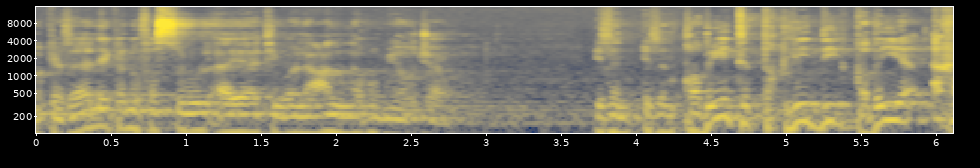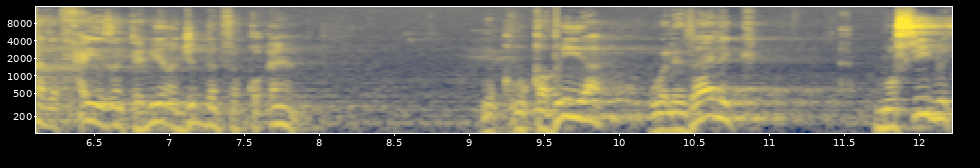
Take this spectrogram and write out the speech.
وكذلك نفصل الآيات ولعلهم يرجعون. إذا إذا قضية التقليد دي قضية أخذت حيزا كبيرا جدا في القرآن وقضية ولذلك مصيبة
